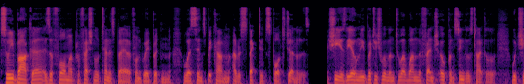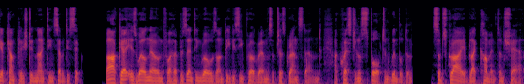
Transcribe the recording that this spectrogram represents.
Sue Barker is a former professional tennis player from Great Britain who has since become a respected sports journalist. She is the only British woman to have won the French Open singles title, which she accomplished in 1976. Barker is well known for her presenting roles on BBC programmes such as Grandstand, A Question of Sport and Wimbledon. Subscribe, like, comment and share.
